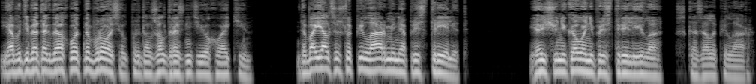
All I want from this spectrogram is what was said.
«Я бы тебя тогда охотно бросил», — продолжал дразнить ее Хуакин. «Да боялся, что Пилар меня пристрелит». «Я еще никого не пристрелила», — сказала Пилар.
